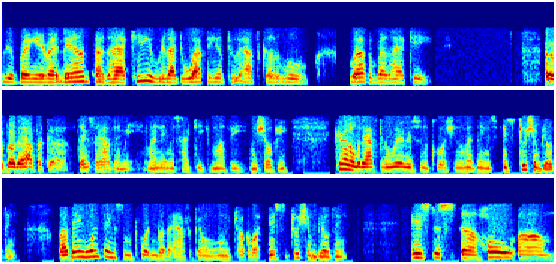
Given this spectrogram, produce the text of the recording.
We'll bring in right now Brother Haki, and we'd like to welcome him to Africa on the Move. Welcome, Brother Haki. Uh, Brother Africa, thanks for having me. My name is Haki Kamathi Mishoki, Colonel with African Awareness, and of course, you know, my thing is institution building. But I think one thing that's important, Brother Africa, when we talk about institution building, is this uh, whole um,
